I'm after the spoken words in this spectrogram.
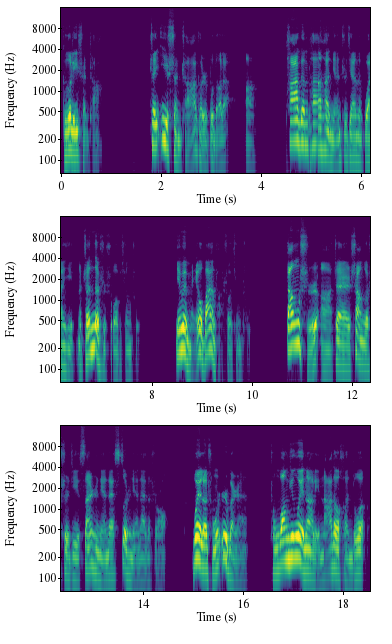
隔离审查，这一审查可是不得了啊。他跟潘汉年之间的关系，那真的是说不清楚，因为没有办法说清楚。当时啊，在上个世纪三十年代、四十年代的时候，为了从日本人、从汪精卫那里拿到很多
